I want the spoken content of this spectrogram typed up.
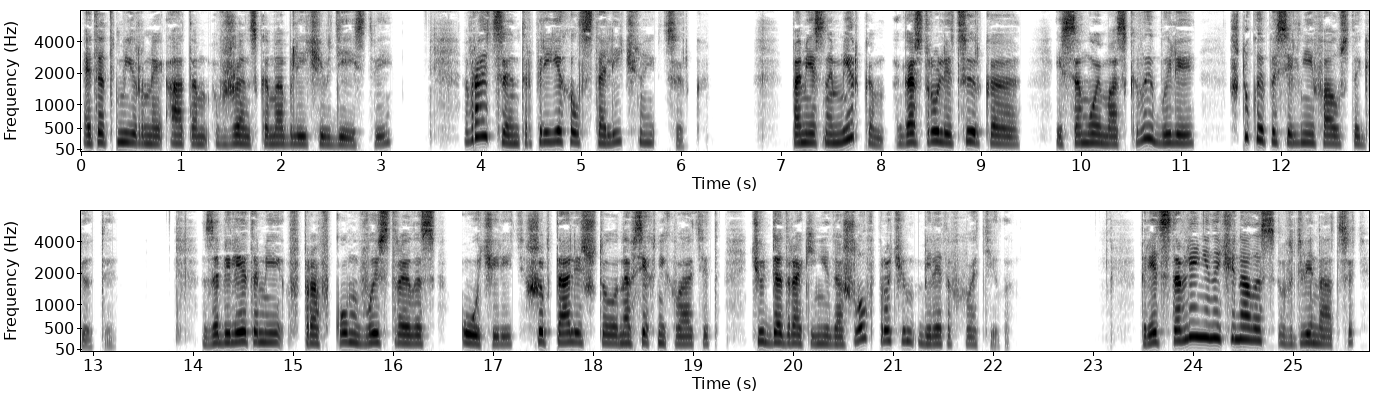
этот мирный атом в женском обличии в действии. В райцентр приехал столичный цирк. По местным меркам гастроли цирка из самой Москвы были штукой посильнее Фауста Гёте. За билетами в правком выстроилась очередь, шептались, что на всех не хватит. Чуть до драки не дошло, впрочем, билетов хватило. Представление начиналось в двенадцать.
